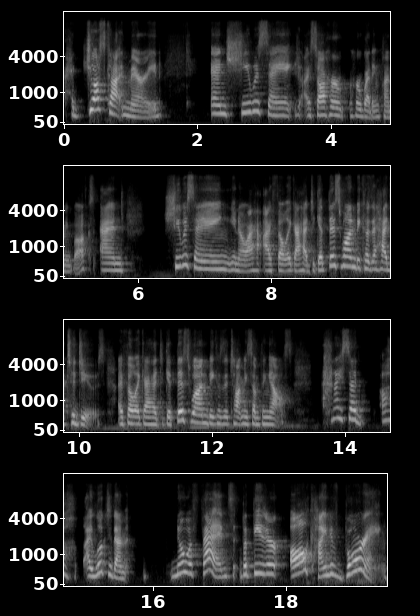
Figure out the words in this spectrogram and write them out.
had just gotten married and she was saying i saw her her wedding planning books and she was saying you know I, I felt like i had to get this one because it had to do's i felt like i had to get this one because it taught me something else and i said oh i looked at them no offense but these are all kind of boring.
